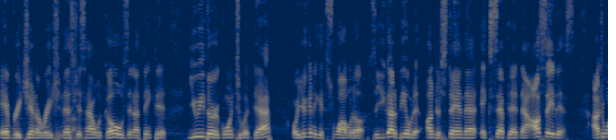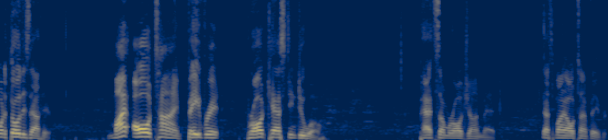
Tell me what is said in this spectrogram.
every generation. That's just how it goes. And I think that you either are going to adapt or you're going to get swallowed up. So you got to be able to understand that, accept that. Now, I'll say this. I just want to throw this out there my all-time favorite broadcasting duo pat summerall john madden that's my all-time favorite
